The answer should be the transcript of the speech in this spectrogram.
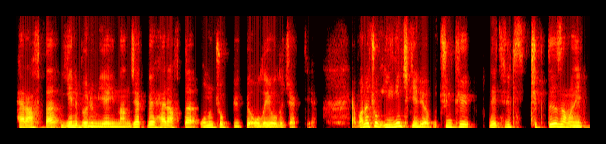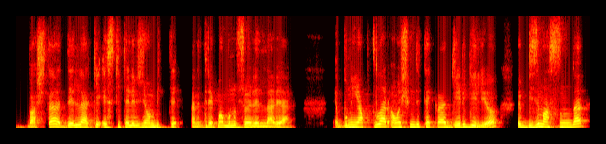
Her hafta yeni bölüm yayınlanacak ve her hafta onun çok büyük bir olayı olacak diye. Ya bana çok ilginç geliyor bu. Çünkü Netflix çıktığı zaman ilk başta dediler ki eski televizyon bitti. Hani direktman bunu söylediler yani. E bunu yaptılar ama şimdi tekrar geri geliyor ve bizim aslında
